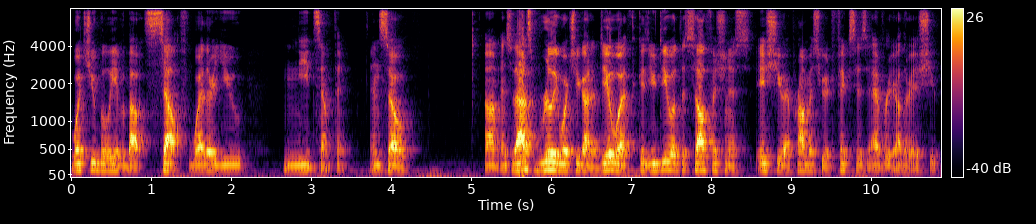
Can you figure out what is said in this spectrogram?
what you believe about self, whether you need something. And so um, and so that's really what you got to deal with because you deal with the selfishness issue. I promise you, it fixes every other issue.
